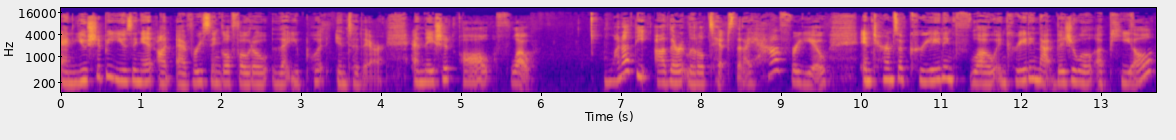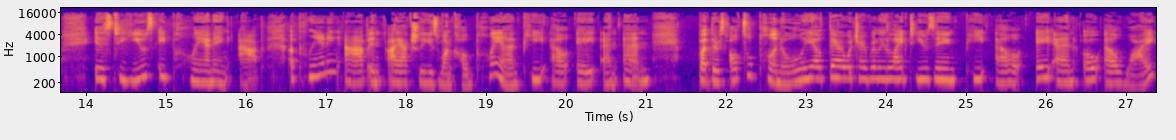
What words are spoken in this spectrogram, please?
and you should be using it on every single photo that you put into there. And they should all flow. One of the other little tips that I have for you in terms of creating flow and creating that visual appeal is to use a planning app. A planning app, and I actually use one called Plann, P L A N N. But there's also Planoly out there, which I really liked using P L A N O L Y,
